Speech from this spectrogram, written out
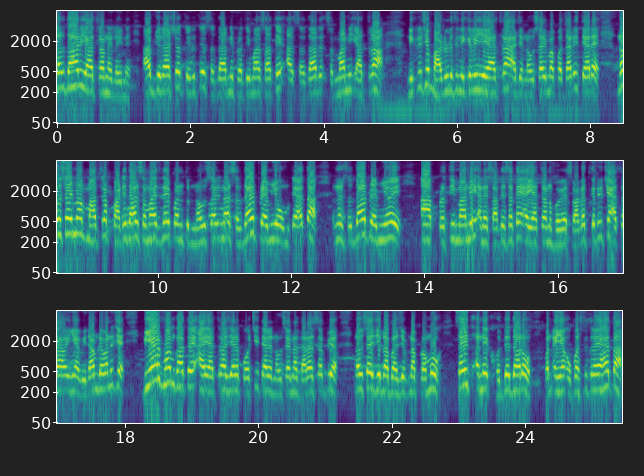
સરદાર યાત્રાને લઈને. આપ જોઈ છો તે રીતે સરદારની પ્રતિમા સાથે આ સરદાર સન્માનની યાત્રા નીકળી છે. બારડોલીથી નીકળી એ યાત્રા આજે નવસારીમાં પધારી ત્યારે નવસારીમાં માત્ર પાટીદાર સમાજ નહીં, પરંતુ નવસારીના સરદાર પ્રેમીઓ ઉમટ્યા હતા. અને સરદાર પ્રેમીઓએ આ પ્રતિમાની અને સાથે સાથે આ યાત્રાનું ભવ્ય સ્વાગત કર્યું છે. યાત્રા અહીંયા વિરામ લેવાની છે. બિહાર ફાર્મ ખાતે આ યાત્રા જ્યારે પહોંચી ત્યારે નવસારીના ધારાસભ્ય, નવસારી જિલ્લા ભાજપના પ્રમુખ સહિત અનેક હોદ્દેદારો પણ અહીંયા ઉપસ્થિત રહ્યા હતા.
